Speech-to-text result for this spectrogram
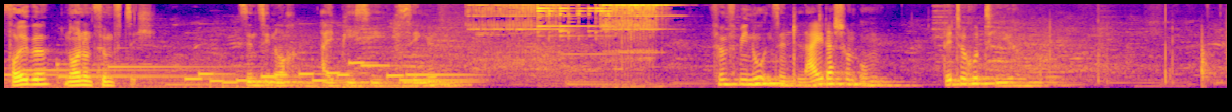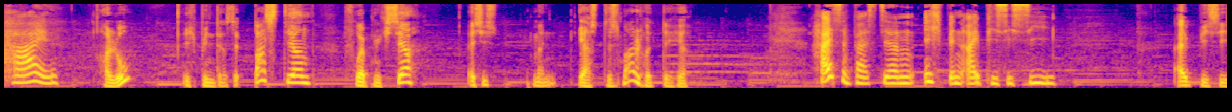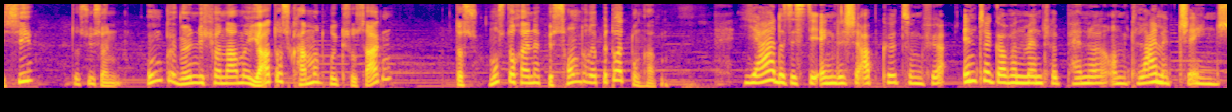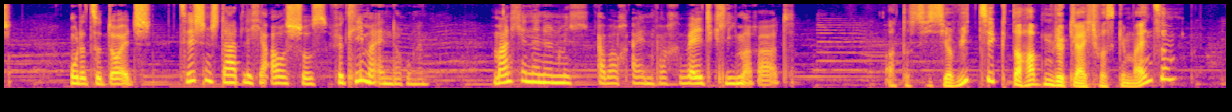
Folge 59. Sind Sie noch IPC Single? Fünf Minuten sind leider schon um. Bitte rotieren. Hi. Hallo, ich bin der Sebastian. Freut mich sehr. Es ist mein erstes Mal heute hier. Hi Sebastian, ich bin IPCC. IPCC, das ist ein ungewöhnlicher Name. Ja, das kann man ruhig so sagen. Das muss doch eine besondere Bedeutung haben. Ja, das ist die englische Abkürzung für Intergovernmental Panel on Climate Change. Oder zu Deutsch Zwischenstaatlicher Ausschuss für Klimaänderungen. Manche nennen mich aber auch einfach Weltklimarat. Ah, das ist ja witzig, da haben wir gleich was gemeinsam.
